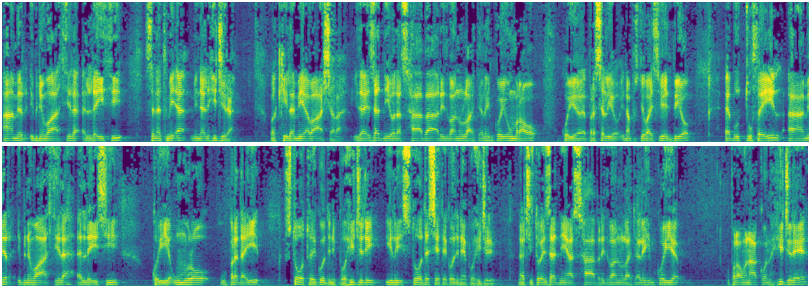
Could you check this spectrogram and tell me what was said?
Amir ibn Wathila al-Laythi sanat 100 vakila mi ava ašara i da je zadnji od ashaba Ridvanullah telehim koji je umrao koji je preselio i napustio ovaj svijet bio Ebu Tufail Amir ibn Vasile el koji je umro u predaji 100. godini po hijđri ili 110. godine po hijđri znači to je zadnji ashab Ridvanullah telehim koji je upravo nakon hijđre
